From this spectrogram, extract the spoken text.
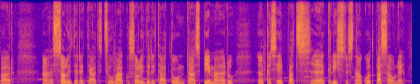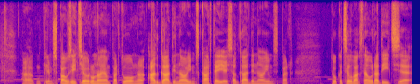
par uh, solidaritāti, cilvēku solidaritāti un tās piemēru, uh, kas ir pats uh, Kristus nākot pasaulē. Uh, pirms pauzītes jau runājām par to un atgādinājums, kārtējais atgādinājums par uh, to, ka cilvēks nav radīts eh,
